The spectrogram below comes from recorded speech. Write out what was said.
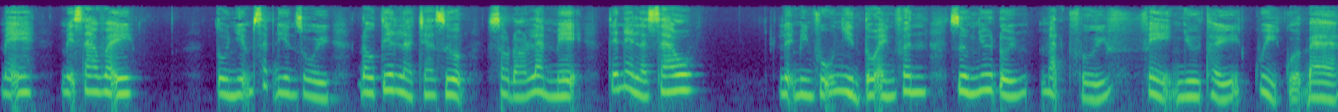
Mẹ, mẹ sao vậy? Tô nhiễm sắp điên rồi, đầu tiên là cha dượng, sau đó là mẹ, thế này là sao? Lệ Minh Vũ nhìn Tô Ánh Vân dường như đối mặt với vẻ như thấy quỷ của bà.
